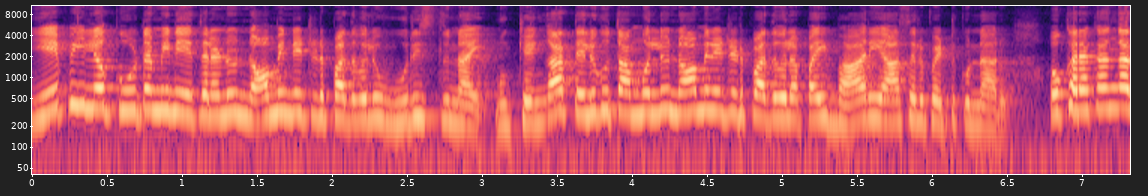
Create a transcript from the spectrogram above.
ఏపీలో కూటమి నేతలను నామినేటెడ్ పదవులు ఊరిస్తున్నాయి. ముఖ్యంగా తెలుగు తమ్ముళ్ళు నామినేటెడ్ పదవులపై భారీ ఆశలు పెట్టుకున్నారు. ఒక రకంగా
